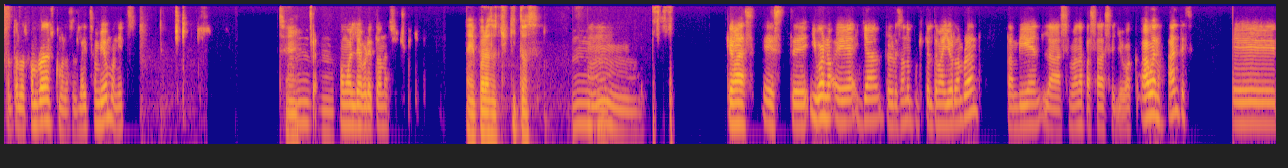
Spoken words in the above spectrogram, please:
tanto los home como los slides son bien bonitos. Sí, Mm, Como el de Bretón, así chiquitito. ahí para sus chiquitos. Mm. ¿Qué más? Este, y bueno, eh, ya regresando un poquito al tema de Jordan Brand, también la semana pasada se llevó a Ah, bueno, antes. Eh,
